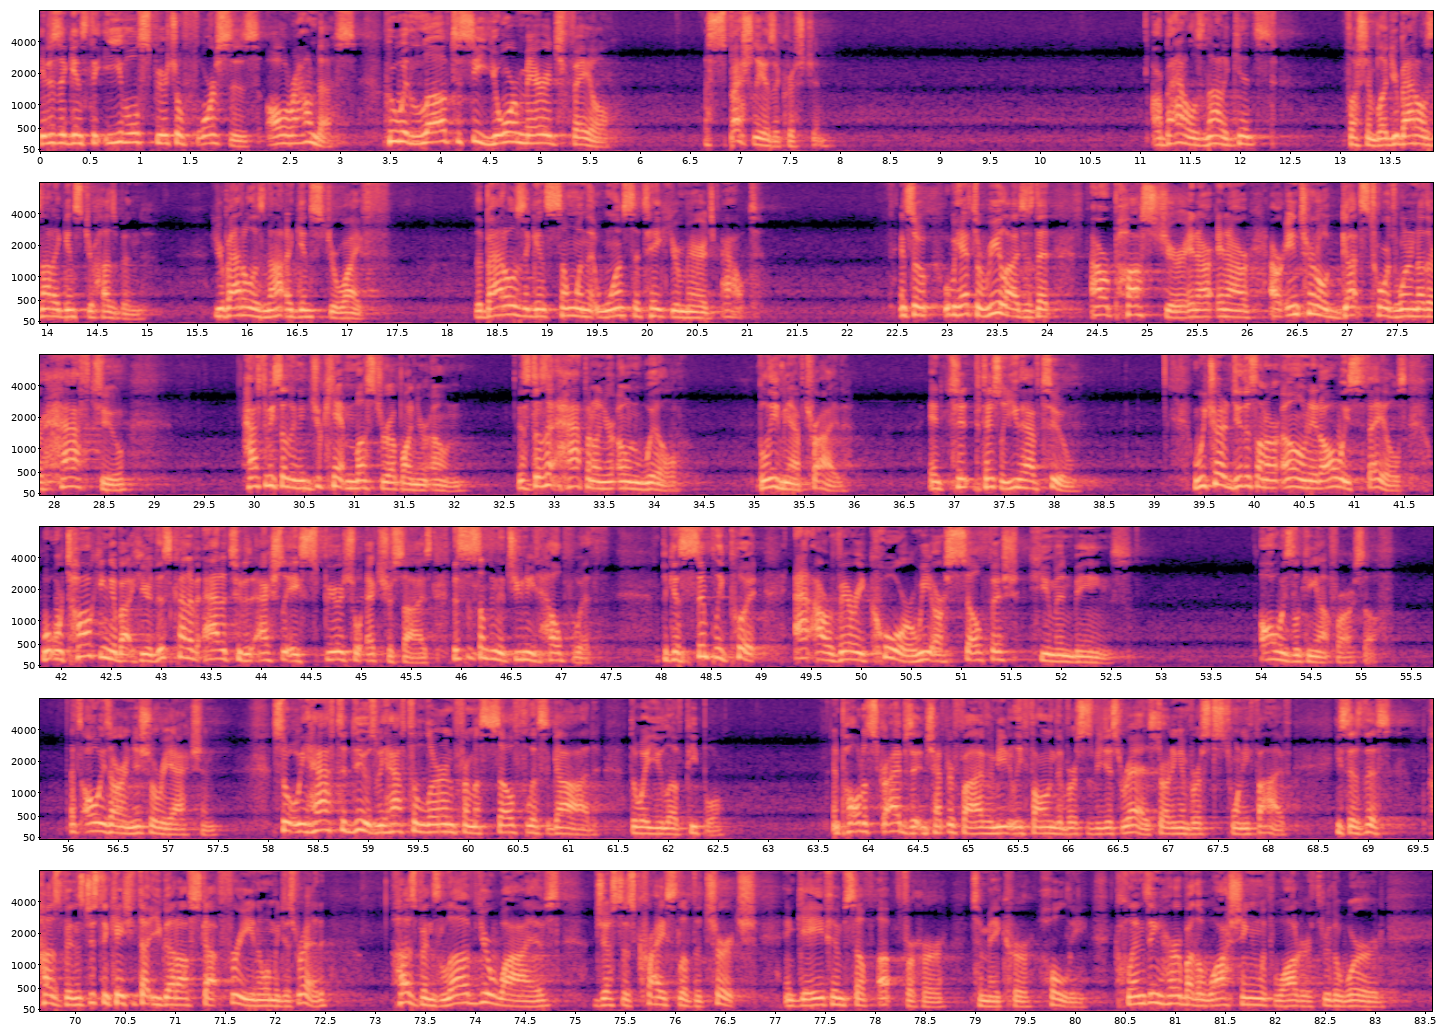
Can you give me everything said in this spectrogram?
it is against the evil spiritual forces all around us who would love to see your marriage fail, especially as a Christian. Our battle is not against flesh and blood. Your battle is not against your husband. Your battle is not against your wife. The battle is against someone that wants to take your marriage out. And so, what we have to realize is that our posture and our, and our, our internal guts towards one another have to have to be something that you can't muster up on your own. This doesn't happen on your own will. Believe me, I've tried. And t- potentially you have too. When we try to do this on our own, it always fails. What we're talking about here, this kind of attitude is actually a spiritual exercise. This is something that you need help with. Because simply put, at our very core, we are selfish human beings. Always looking out for ourselves. That's always our initial reaction. So, what we have to do is we have to learn from a selfless God the way you love people. And Paul describes it in chapter 5, immediately following the verses we just read, starting in verse 25. He says this Husbands, just in case you thought you got off scot free in the one we just read, husbands, love your wives just as Christ loved the church and gave himself up for her to make her holy, cleansing her by the washing with water through the word,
